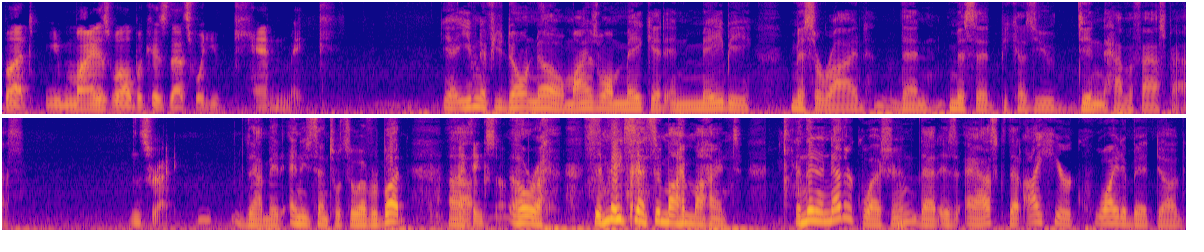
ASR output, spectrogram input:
but you might as well because that's what you can make. Yeah, even if you don't know, might as well make it and maybe miss a ride than miss it because you didn't have a fast pass. That's right. That made any sense whatsoever. But uh, I think so. All right. It made sense in my mind. And then another question that is asked that I hear quite a bit, Doug,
